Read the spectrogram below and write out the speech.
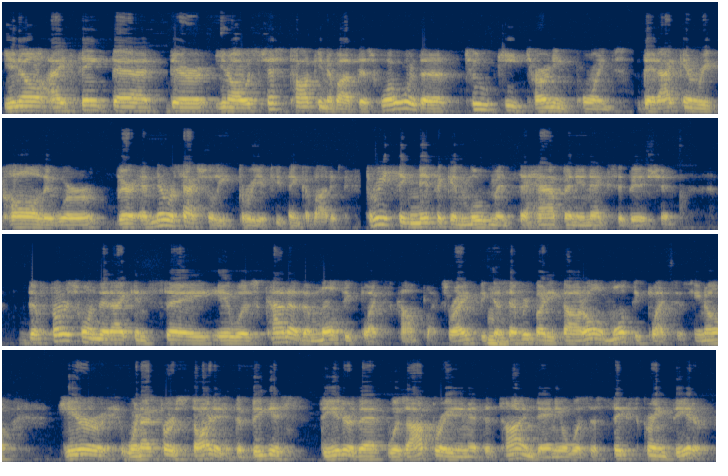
You know, I think that there, you know, I was just talking about this. What were the two key turning points that I can recall that were very, and there was actually three if you think about it, three significant movements that happened in exhibition. The first one that I can say it was kind of the multiplex complex, right? Because mm-hmm. everybody thought, oh, multiplexes, you know. Here, when I first started, the biggest theater that was operating at the time, Daniel, was a six screen theater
